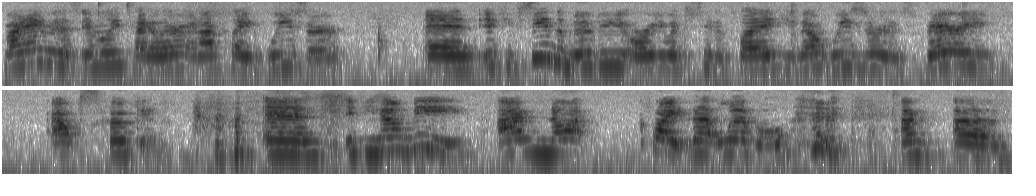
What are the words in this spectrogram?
my name is Emily Taylor, and I played Ouiser. And if you've seen the movie or you went to see the play, you know Ouiser is very outspoken. and if you know me, I'm not quite that level. I'm, um,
